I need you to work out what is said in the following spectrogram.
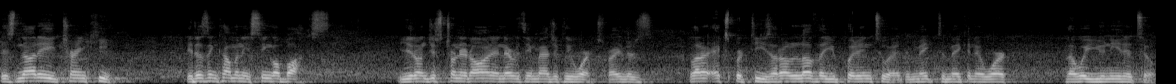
It's not a turnkey. It doesn't come in a single box. You don't just turn it on and everything magically works, right? There's a lot of expertise, a lot of love that you put into it to make to making it work the way you need it to.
